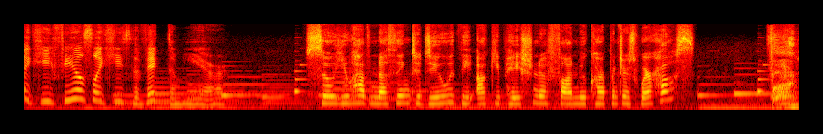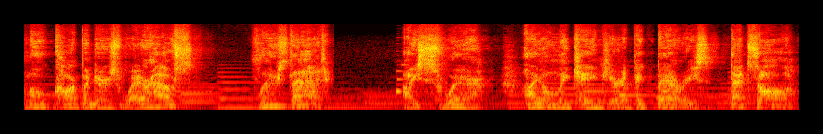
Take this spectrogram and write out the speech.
like he feels like he's the victim here. So you have nothing to do with the occupation of Fanmu Carpenter's warehouse? Fanmu Carpenter's warehouse? Where's that? I swear, I only came here to pick berries, that's all.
